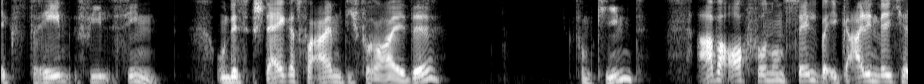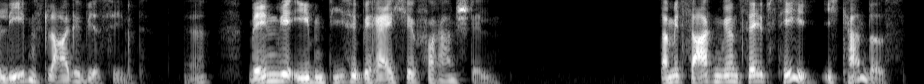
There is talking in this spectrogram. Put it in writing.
extrem viel Sinn. Und es steigert vor allem die Freude vom Kind, aber auch von uns selber, egal in welcher Lebenslage wir sind, ja, wenn wir eben diese Bereiche voranstellen. Damit sagen wir uns selbst, hey, ich kann das,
